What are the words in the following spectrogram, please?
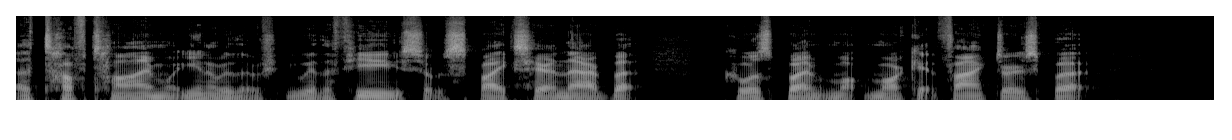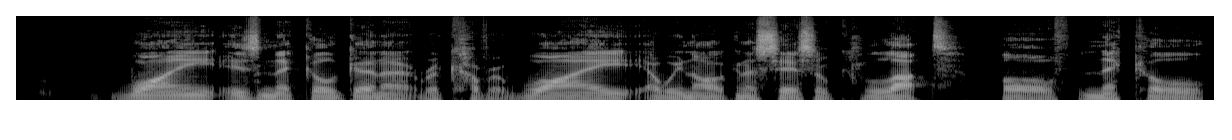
a, tough time, you know, with a, with a few sort of spikes here and there, but caused by market factors. But why is nickel going to recover? Why are we not going to see a sort of glut of nickel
